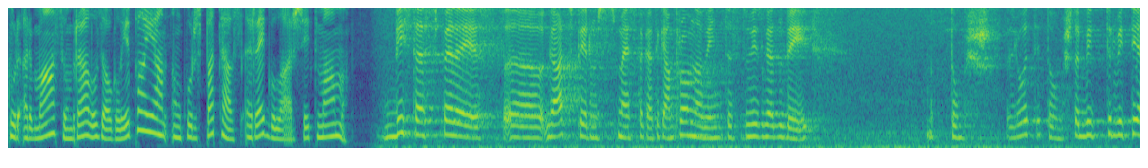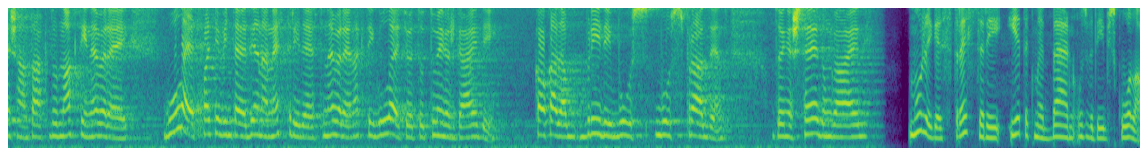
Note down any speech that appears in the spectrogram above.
kur ar māsu un brāli uzauga Liepājā un kuras patāvs regulāri sita mamma. Viss tas pēdējais uh, gads, pirms mēs tikām prom no viņa, tas viss gads bija nu, tumšs, ļoti tumšs. Tur bija, tur bija tiešām tā, ka tur naktī nevarēja gulēt. Pat ja viņa tajā dienā nestrīdējās, tu nevarēji naktī gulēt, jo tu, tu vienkārši gaidīji kaut kādā brīdī būs, būs sprādziens. Un tu vienkārši sēdi un gaidi. Mūžīgais stress arī ietekmē bērnu uzvedību skolā.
